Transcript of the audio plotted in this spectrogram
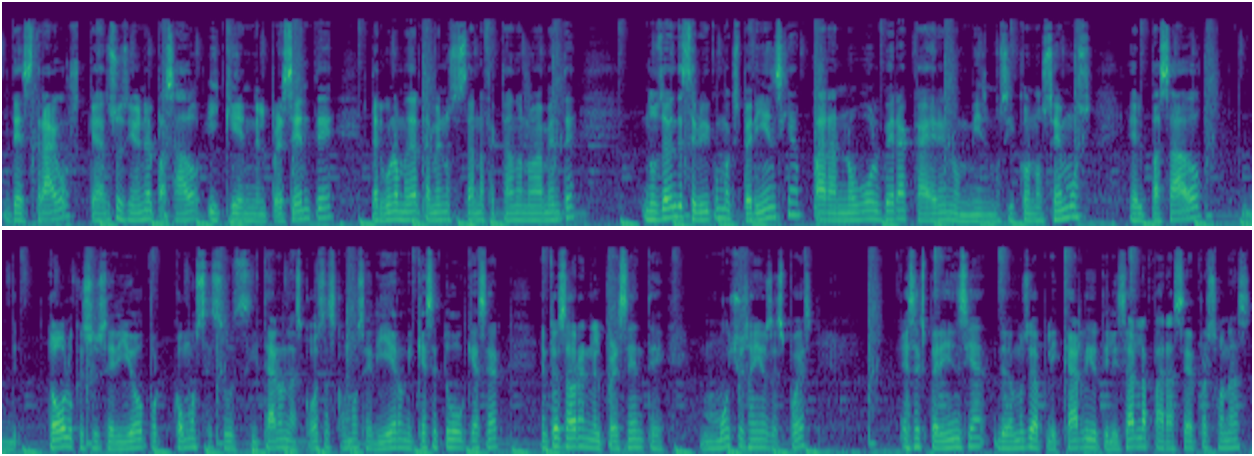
de estragos que han sucedido en el pasado y que en el presente de alguna manera también nos están afectando nuevamente, nos deben de servir como experiencia para no volver a caer en lo mismo. Si conocemos el pasado, todo lo que sucedió, por cómo se suscitaron las cosas, cómo se dieron y qué se tuvo que hacer, entonces ahora en el presente, muchos años después, esa experiencia debemos de aplicarla y utilizarla para ser personas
